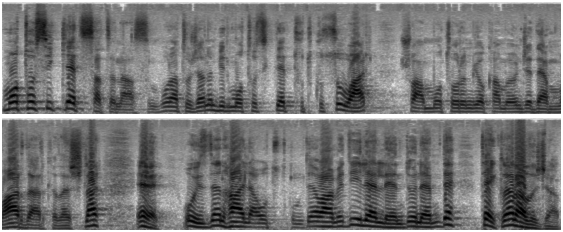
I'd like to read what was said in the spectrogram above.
motosiklet satın alsın. Murat Hoca'nın bir motosiklet tutkusu var. Şu an motorum yok ama önceden vardı arkadaşlar. Evet o yüzden hala o tutkum devam ediyor. İlerleyen dönemde tekrar alacağım.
